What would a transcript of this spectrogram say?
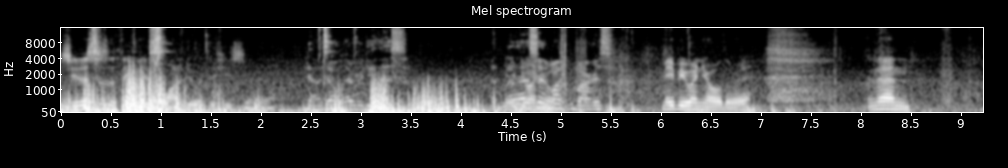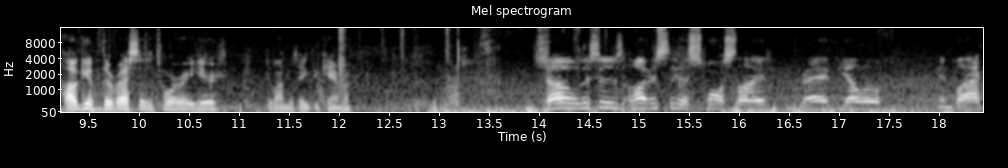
See, this is the thing I don't want to do with the Houston. No, don't ever do this. Maybe Unless when they're you're- monkey bars. Maybe when you're older, right? And then I'll give the rest of the tour right here. Devon will take the camera. So this is obviously a small slide, red, yellow, and black.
